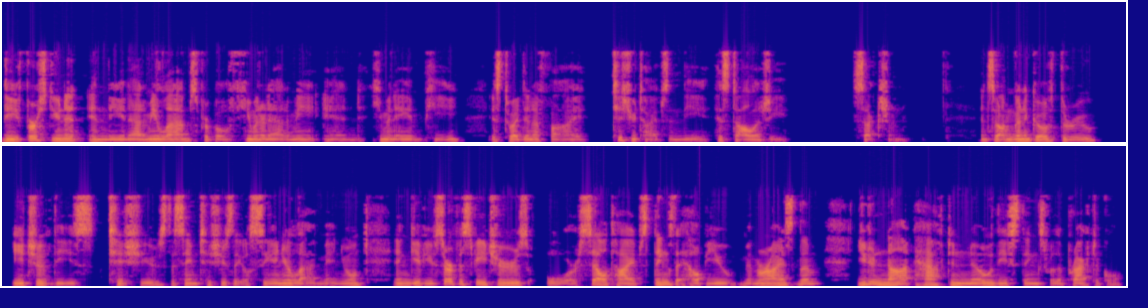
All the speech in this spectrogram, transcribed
The first unit in the anatomy labs for both human anatomy and human A&P is to identify tissue types in the histology section. And so I'm going to go through each of these tissues, the same tissues that you'll see in your lab manual, and give you surface features or cell types, things that help you memorize them. You do not have to know these things for the practical,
